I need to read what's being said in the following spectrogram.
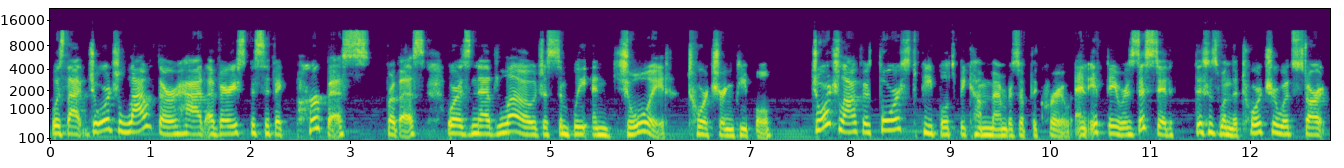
was that George Lowther had a very specific purpose for this, whereas Ned Lowe just simply enjoyed torturing people. George Lowther forced people to become members of the crew, and if they resisted, this is when the torture would start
